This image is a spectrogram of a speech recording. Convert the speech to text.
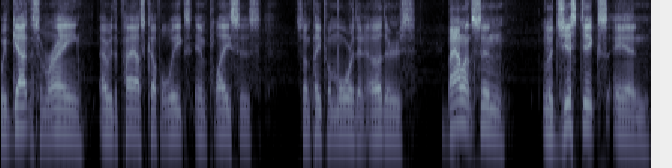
We've gotten some rain over the past couple weeks in places some people more than others. Balancing logistics and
